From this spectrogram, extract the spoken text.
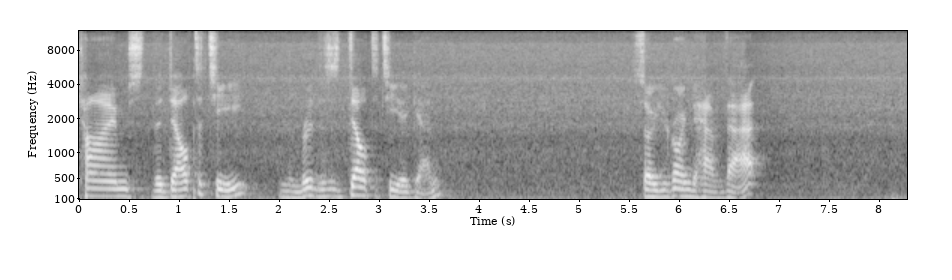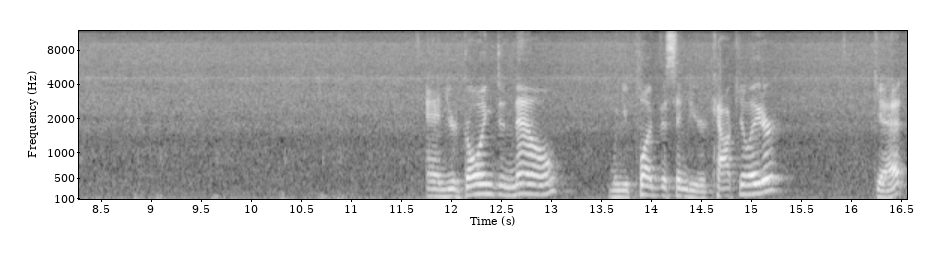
times the delta t. Remember, this is delta t again. So you're going to have that. And you're going to now, when you plug this into your calculator, get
